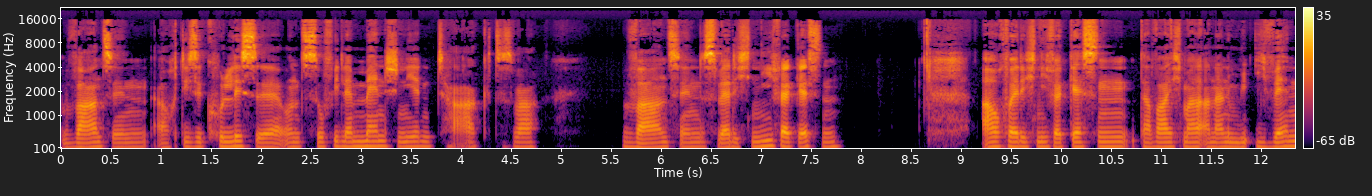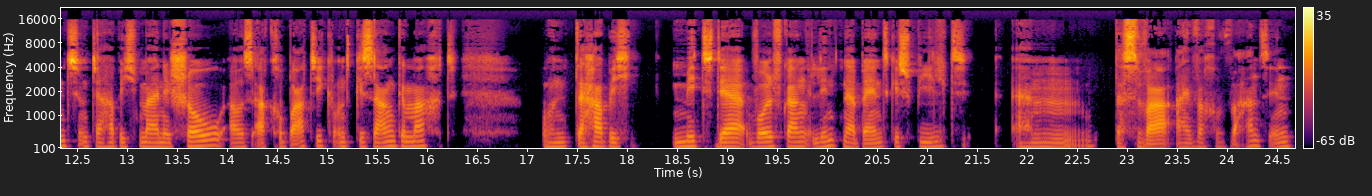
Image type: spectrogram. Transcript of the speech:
Wahnsinn. Auch diese Kulisse und so viele Menschen jeden Tag, das war Wahnsinn. Das werde ich nie vergessen. Auch werde ich nie vergessen, da war ich mal an einem Event und da habe ich meine Show aus Akrobatik und Gesang gemacht. Und da habe ich mit der Wolfgang Lindner Band gespielt. Ähm, das war einfach Wahnsinn.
